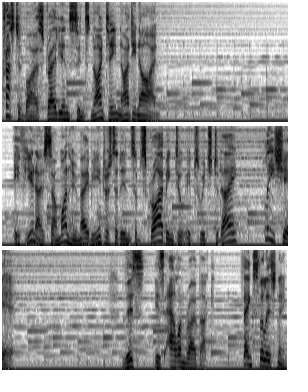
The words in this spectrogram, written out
trusted by Australians since 1999. If you know someone who may be interested in subscribing to Ipswich Today, please share. This is Alan Roebuck. Thanks for listening.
